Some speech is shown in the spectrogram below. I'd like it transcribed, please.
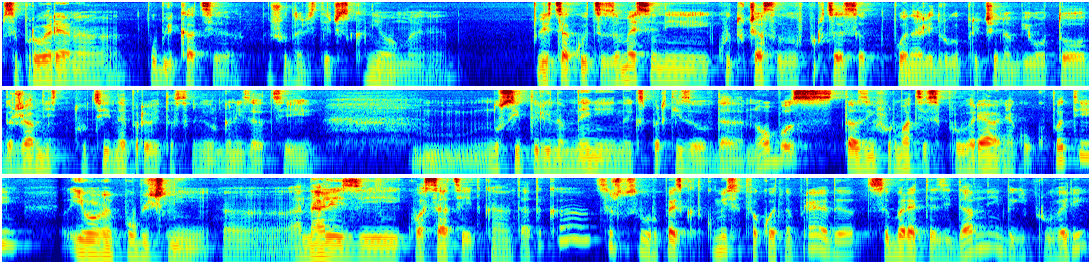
се проверя на публикация журналистическа. Ние имаме лица, които са замесени, които участват в процеса по една или друга причина, било то държавни институции, неправителствени организации, носители на мнение и на експертиза в дадена област. Тази информация се проверява няколко пъти. Имаме публични а, анализи, класации и така нататък. Всъщност Европейската комисия това, което направи е да събере тези данни, да ги провери,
